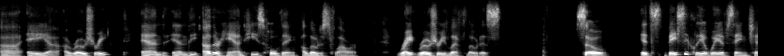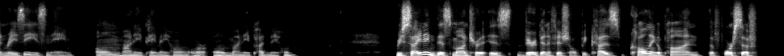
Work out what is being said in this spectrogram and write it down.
uh, a, uh, a rosary. And in the other hand, he's holding a lotus flower, right rosary, left lotus. So it's basically a way of saying Chenrezi's name, Om Mani Padme Hum, or Om Mani Padme Hum. Reciting this mantra is very beneficial because calling upon the force of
